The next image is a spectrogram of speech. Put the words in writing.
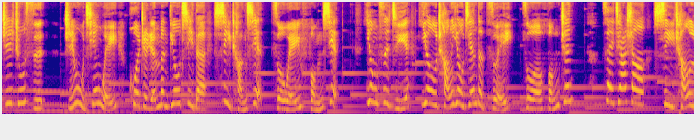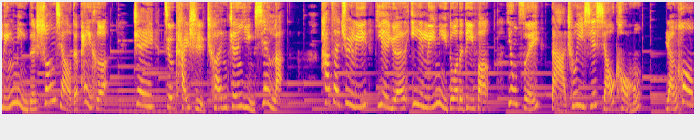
蜘蛛丝、植物纤维或者人们丢弃的细长线作为缝线。用自己又长又尖的嘴做缝针，再加上细长灵敏的双脚的配合，这就开始穿针引线了。它在距离叶缘一厘米多的地方，用嘴打出一些小孔，然后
